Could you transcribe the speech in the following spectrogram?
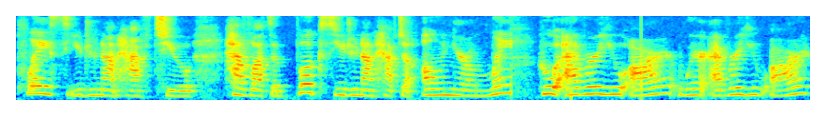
place. You do not have to have lots of books. You do not have to own your own land. Whoever you are, wherever you are,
